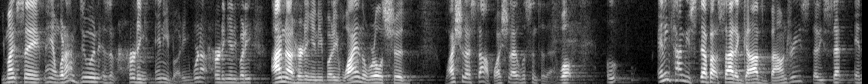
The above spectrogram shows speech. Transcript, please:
You might say, man, what I'm doing isn't hurting anybody. We're not hurting anybody. I'm not hurting anybody. Why in the world should, why should I stop? Why should I listen to that? Well, anytime you step outside of God's boundaries that He set in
